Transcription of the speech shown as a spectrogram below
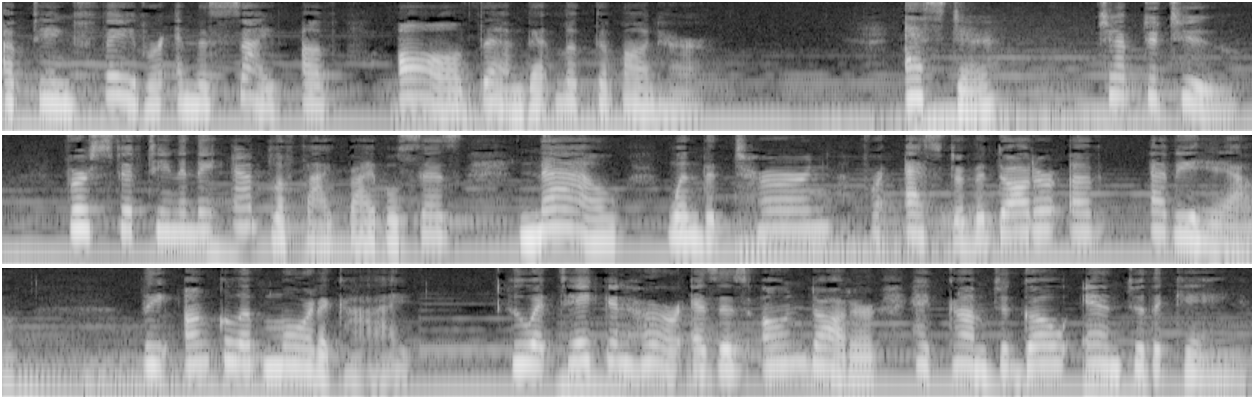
obtained favor in the sight of all them that looked upon her. Esther chapter 2 Verse 15 in the Amplified Bible says, Now when the turn for Esther, the daughter of Abihail, the uncle of Mordecai, who had taken her as his own daughter, had come to go in to the king,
